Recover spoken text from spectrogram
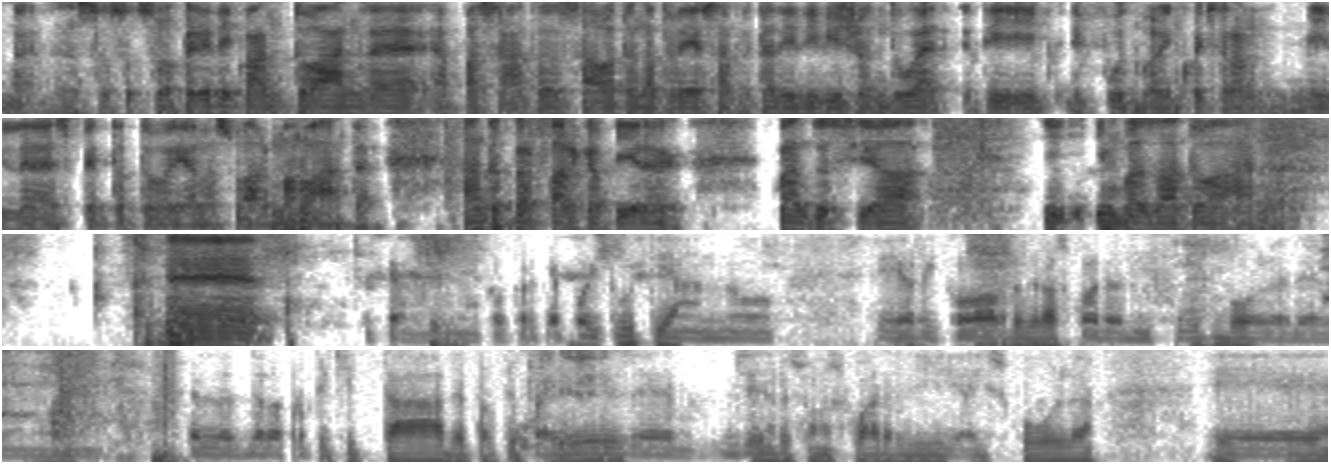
Beh, so- so- solo per dire quanto Andre è appassionato, sabato è andato a vedere una partita di Division 2 di, di football in cui c'erano mille spettatori alla sua alma mater, tanto per far capire quanto sia invasato Andre. Eh, Perché, ecco, perché poi tutti hanno il ricordo della squadra di football del- del- della propria città, del proprio paese, in genere sono squadre di high school e,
